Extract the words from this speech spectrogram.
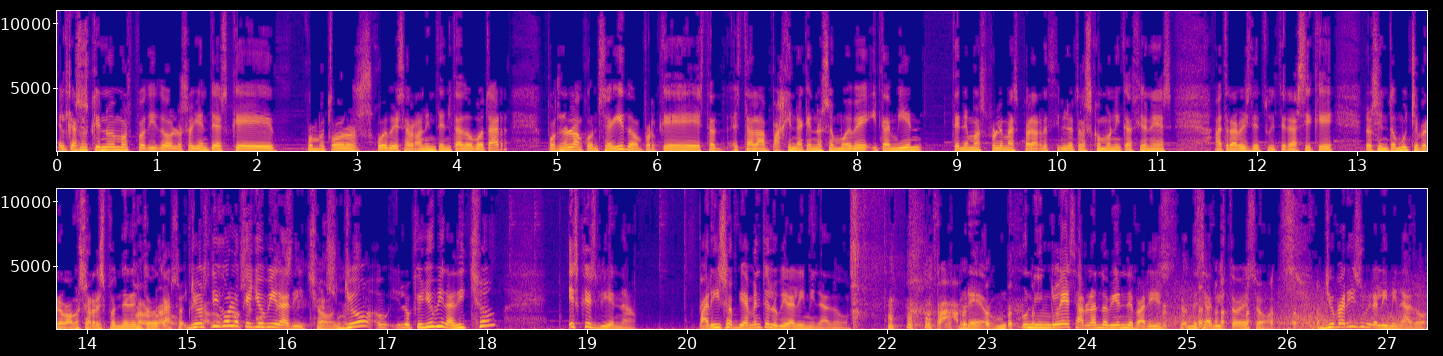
El caso es que no hemos podido, los oyentes que, como todos los jueves, habrán intentado votar, pues no lo han conseguido, porque está, está la página que no se mueve y también tenemos problemas para recibir otras comunicaciones a través de Twitter. Así que lo siento mucho, pero vamos a responder en todo claro, caso. Yo os digo lo que yo hubiera dicho. yo Lo que yo hubiera dicho es que es Viena. París obviamente lo hubiera eliminado. Pa- hombre, un, un inglés hablando bien de París, ¿dónde se ha visto eso? Yo París hubiera eliminado.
